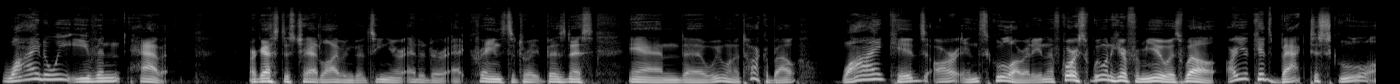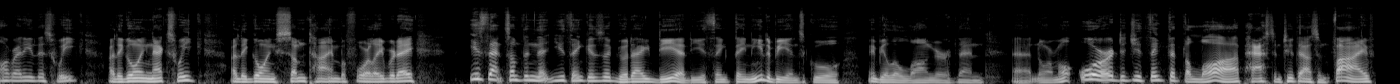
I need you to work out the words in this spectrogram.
why do we even have it? Our guest is Chad Livengood, senior editor at Crain's Detroit Business, and uh, we want to talk about why kids are in school already. And of course, we want to hear from you as well. Are your kids back to school already this week? Are they going next week? Are they going sometime before Labor Day? Is that something that you think is a good idea? Do you think they need to be in school maybe a little longer than uh, normal? Or did you think that the law passed in 2005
